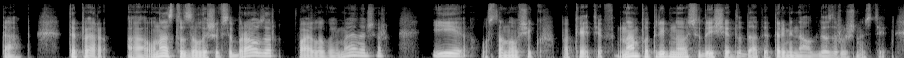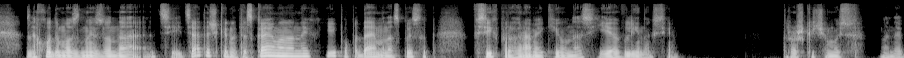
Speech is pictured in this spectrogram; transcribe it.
Так. Тепер а, у нас тут залишився браузер, файловий менеджер і установщик пакетів. Нам потрібно сюди ще додати термінал для зручності. Заходимо знизу на ці цяточки, натискаємо на них і попадаємо на список всіх програм, які у нас є в Linux. Трошки чомусь в мене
